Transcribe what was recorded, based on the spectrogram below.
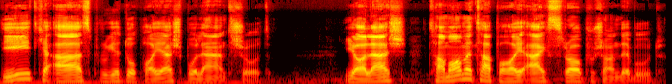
دید که اسب روی دو پایش بلند شد. یالش تمام تپه های عکس را پوشانده بود.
